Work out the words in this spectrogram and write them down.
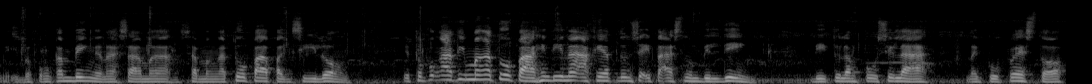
May iba pong kambing na nasama sa mga tupa pagsilong. Ito pong ating mga tupa, hindi na akyat dun sa itaas ng building. Dito lang po sila nagpupwesto.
